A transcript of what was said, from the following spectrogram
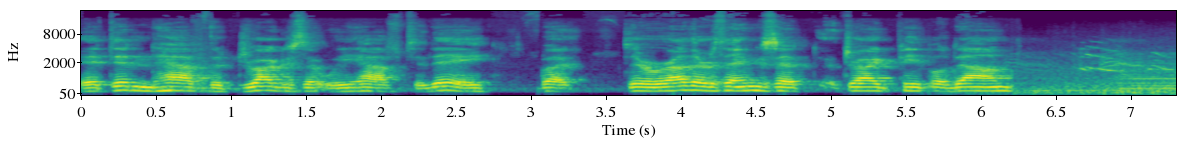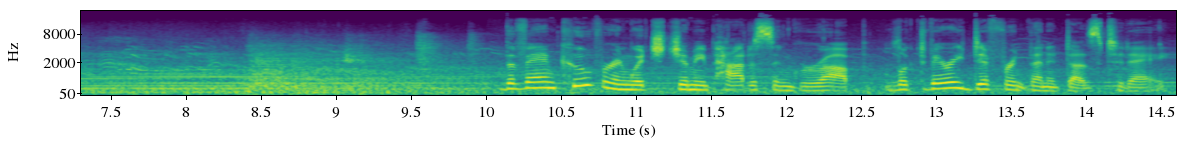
It didn't have the drugs that we have today, but there were other things that dragged people down. The Vancouver in which Jimmy Pattison grew up looked very different than it does today.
